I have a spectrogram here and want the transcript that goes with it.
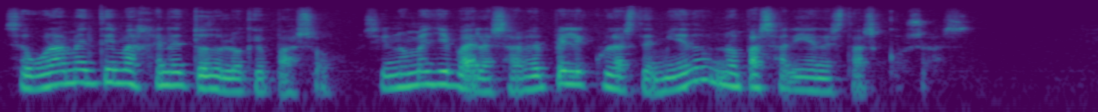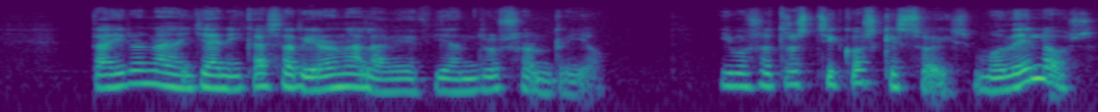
Seguramente imaginé todo lo que pasó. Si no me llevaras a ver películas de miedo, no pasarían estas cosas. Tyron y Anika se rieron a la vez y Andrew sonrió. ¿Y vosotros chicos qué sois? ¿Modelos?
